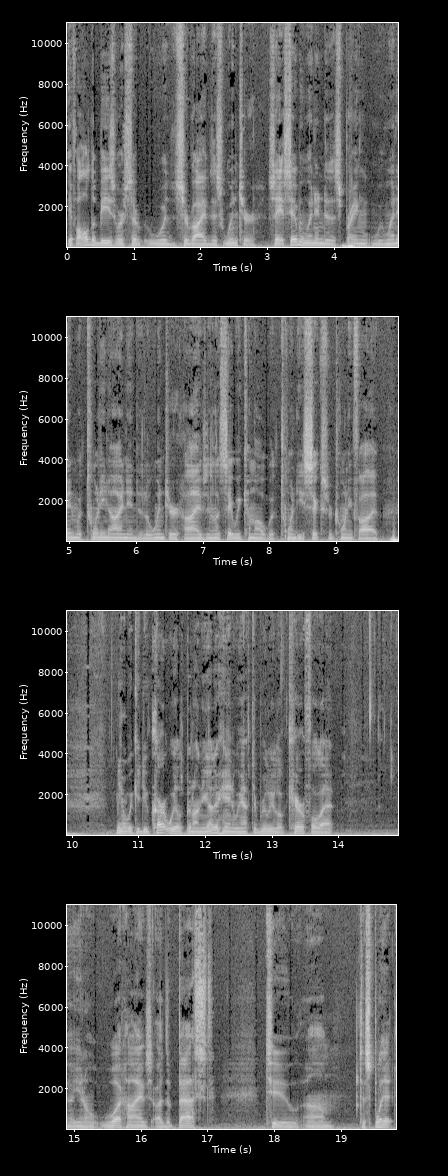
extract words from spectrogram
if all the bees were sur- would survive this winter, say say we went into the spring, we went in with 29 into the winter hives, and let's say we come out with 26 or 25, you know, we could do cartwheels. But on the other hand, we have to really look careful at, uh, you know, what hives are the best to um, to split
